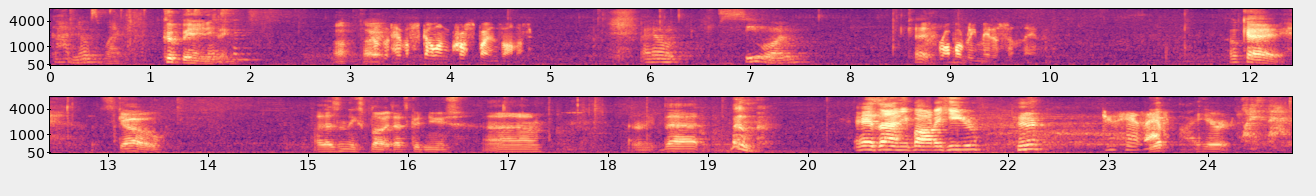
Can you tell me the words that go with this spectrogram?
God knows what. could be anything. medicine? Oh, Does sorry. it have a skull and crossbones on it? I don't see one. Okay. Probably medicine then. Okay, let's go. Oh, it doesn't explode. That's good news. Um, I don't need that. Boom. Is anybody here? Huh? Do you hear that? Yep, I hear it. What is that?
